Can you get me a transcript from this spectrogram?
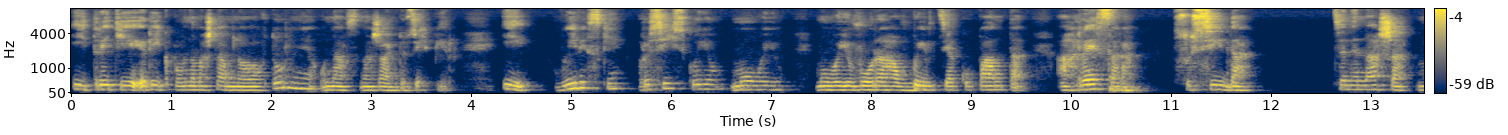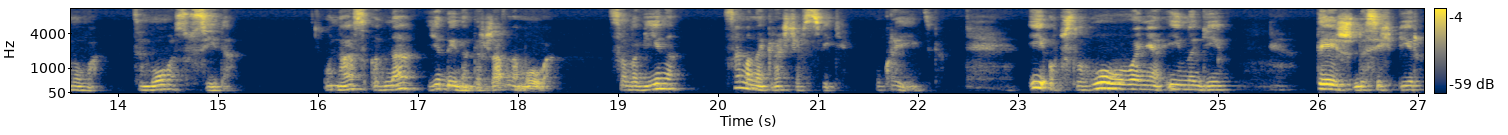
і третій рік повномасштабного вторгнення у нас, на жаль, до сих пір, і вивіски російською мовою, мовою ворога, вбивця, окупанта, агресора, сусіда. Це не наша мова, це мова сусіда. У нас одна єдина державна мова солов'їна, сама найкраща в світі, українська. І обслуговування іноді теж до сих пір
